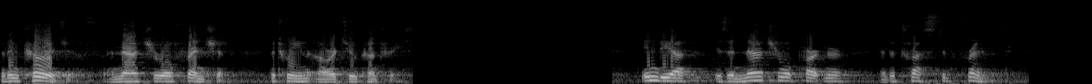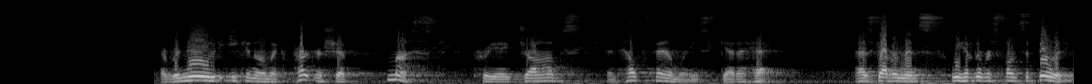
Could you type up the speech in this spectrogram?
that encourages a natural friendship between our two countries. India is a natural partner and a trusted friend. A renewed economic partnership must create jobs and help families get ahead. As governments, we have the responsibility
